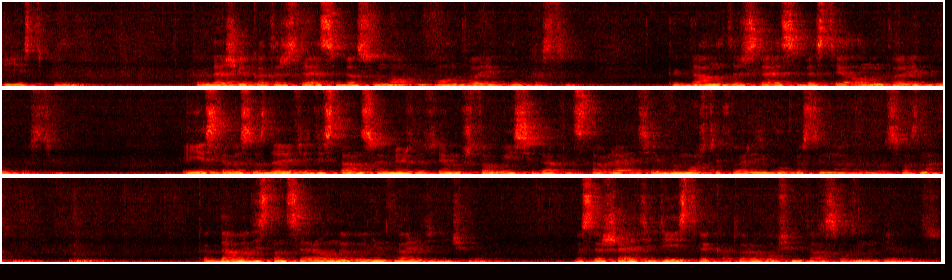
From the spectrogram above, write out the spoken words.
и есть ум. Когда человек отождествляет себя с умом, он творит глупости. Когда он отождествляет себя с телом, он творит глупости. И если вы создаете дистанцию между тем, что вы из себя представляете, вы можете творить глупости, но это будет сознательно. Когда вы дистанцированы, вы не творите ничего. Вы совершаете действия, которые, в общем-то, осознанно делаются.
